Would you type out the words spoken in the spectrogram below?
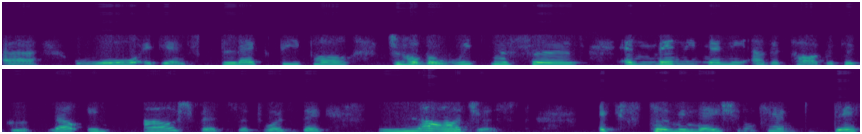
uh, war against black people, Jehovah Witnesses, and many, many other targeted groups. Now, in Auschwitz, it was the largest extermination camp, death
